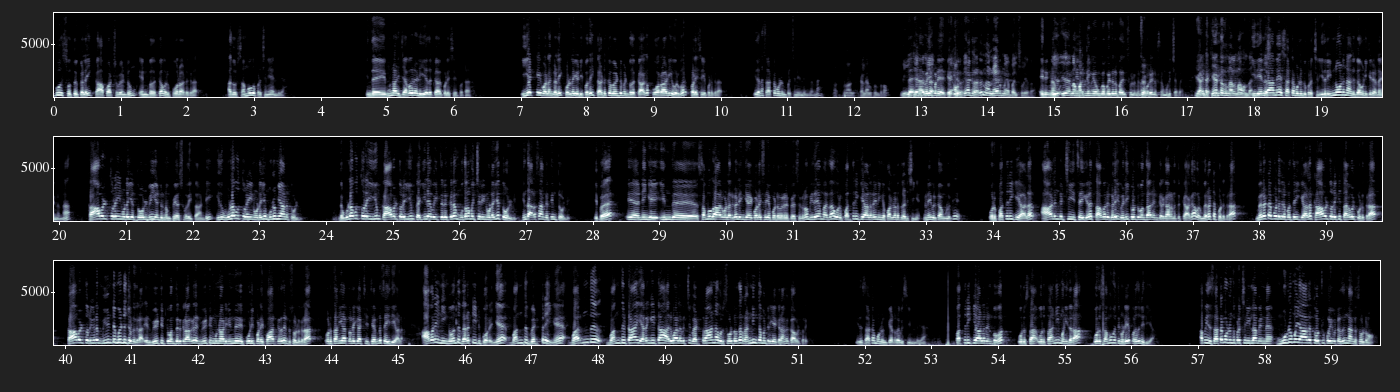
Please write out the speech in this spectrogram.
வக்பு சொத்துக்களை காப்பாற்ற வேண்டும் என்பதற்கு அவர் போராடுகிறார். அது ஒரு சமூக பிரச்சனையா இல்லையா? இந்த முன்னாடி ஜவஹர் அலி எதற்காக கொலை செய்யப்பட்டார்? இயற்கை வளங்களை கொள்ளையடிப்பதை தடுக்க வேண்டும் என்பதற்காக போராடி ஒருவர் கொலை செய்யப்படுகிறார். இதெல்லாம் சட்ட ஒழுங்கு பிரச்சனை இல்லைங்களா? சுந்தரம். கேட்கறாரு நான் நேர்மையா பதில் சொல்லிடுறேன். நீங்க உங்க பதில பதில் சொல்லுங்க ஒரே நிமிஷம் முடிச்சிடுறேன் என்கிட்ட கேட்டதுனால நான் வந்தேன். இது எல்லாமே சட்ட ஒழுங்கு பிரச்சனை. இதுல இன்னொன்னு நாங்க கவனிக்கிற இடம் என்னன்னா காவல்துறையினுடைய தோல்வி என்று நாம் பேசுவதை தாண்டி இது உளவுத்துறையினுடைய முழுமையான தோல்வி. இந்த உளவுத்துறையும் காவல்துறையும் கையில வைத்திருக்கிற முதலமைச்சரினுடைய தோல்வி. இந்த அரசாங்கத்தின் தோல்வி. இப்போ நீங்கள் நீங்க இந்த சமூக ஆர்வலர்கள் இங்கே கொலை செய்யப்படுவதை பேசுகிறோம். இதே மாதிரி தான் ஒரு பத்திரிகையாளரை நீங்க பல்லடத்தில் அடிச்சிங்க. நினைவிருக்கா உங்களுக்கு? ஒரு பத்திரிகையாளர் ஆளுங்கட்சி செய்கிற தவறுகளை வெளிக்கொண்டு வந்தார் என்கிற காரணத்துக்காக அவர் மிரட்டப்படுகிறார். மிரட்டப்படுகிற பத்திரிகையாளர் காவல்துறைக்கு தகவல் கொடுக்கிறார். காவல்துறையிடம் மீண்டும் மீண்டும் சொல்கிறார். என் வீட்டுக்கு வந்திருக்கிறார்கள் என் வீட்டுக்கு முன்னாடி நின்று கூலிப்படை பார்க்கிறது என்று சொல்கிறார். ஒரு தனியார் தொலைக்காட்சியை சேர்ந்த செய்தியாளர். அவரை நீங்க வந்து விரட்டிட்டு போறீங்க வந்து வெட்டுறீங்க வந்து வந்துட்டா இறங்கிட்டா அருவாளை வச்சு வெட்டுறான்னு அவர் சொல்றத ரன்னிங் கமெண்ட் கேட்கிறாங்க காவல்துறை. இது சட்டம் ஒழுங்கு கேட்ட விஷயம் இல்லையா? பத்திரிகையாளர் என்பவர் ஒரு ஒரு தனி மனிதரா ஒரு சமூகத்தினுடைய பிரதிநிதியா? அப்ப இது சட்டம் ஒழுங்கு பிரச்சனை இல்லாம என்ன? முழுமையாக தோற்று போய்விட்டதுன்னு நாங்க சொல்றோம்.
